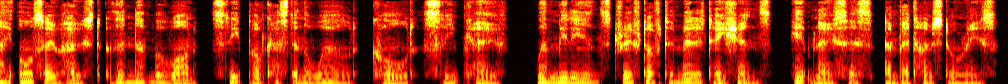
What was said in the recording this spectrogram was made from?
I also host the number one sleep podcast in the world called Sleep Cove, where millions drift off to meditations, hypnosis, and bedtime stories.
